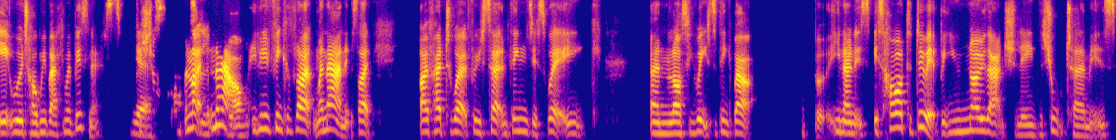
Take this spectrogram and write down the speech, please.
it would hold me back in my business. Yes. Sure. And like now, even if you think of like my nan, it's like I've had to work through certain things this week and last few weeks to think about, but you know, and it's it's hard to do it, but you know that actually the short term is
